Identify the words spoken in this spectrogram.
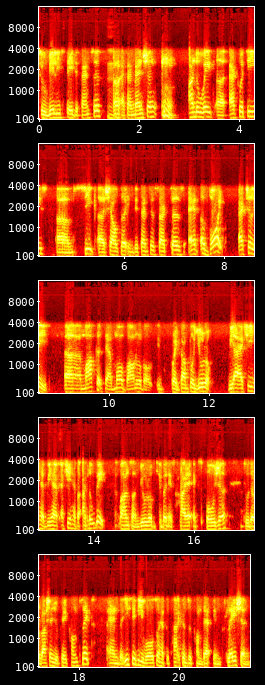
to really stay defensive. Mm. Uh, as I mentioned, underweight uh, equities, um, seek uh, shelter in defensive sectors, and avoid actually uh, markets that are more vulnerable. For example, Europe. We are actually have we have actually have an underweight funds on Europe given its higher exposure to the Russia-Ukraine conflict. And the ECB will also have to tighten to combat inflation.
